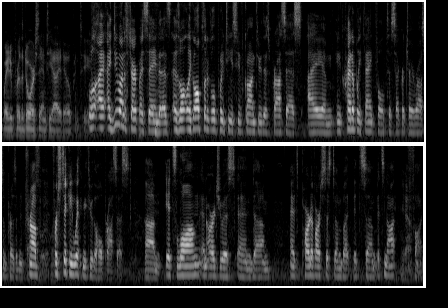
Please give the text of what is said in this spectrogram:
waiting for the doors to open to you. Well, I, I do want to start by saying that as, as all, like all political appointees who've gone through this process, I am incredibly thankful to Secretary Ross and President Trump Absolutely. for sticking with me through the whole process. Um, it's long and arduous, and, um, and it's part of our system, but it's, um, it's not Yeah. fun.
